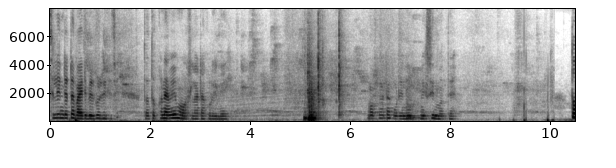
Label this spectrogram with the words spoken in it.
সিলিন্ডারটা বাইরে বের করে রেখেছি। ততক্ষণে আমি মশলাটা করে নিই। মশলাটা করে নিই মিক্সির মধ্যে। তো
